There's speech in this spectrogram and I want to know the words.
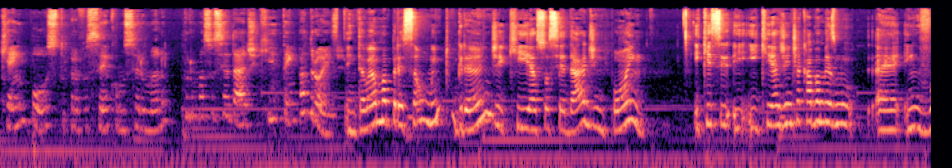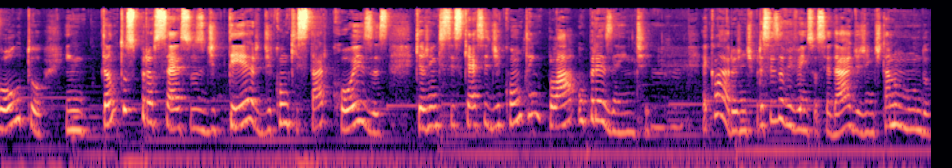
que é imposto para você como ser humano por uma sociedade que tem padrões. Então é uma pressão muito grande que a sociedade impõe e que, se, e, e que a gente acaba mesmo é, envolto em tantos processos de ter, de conquistar coisas, que a gente se esquece de contemplar o presente. Uhum. É claro, a gente precisa viver em sociedade, a gente está num mundo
